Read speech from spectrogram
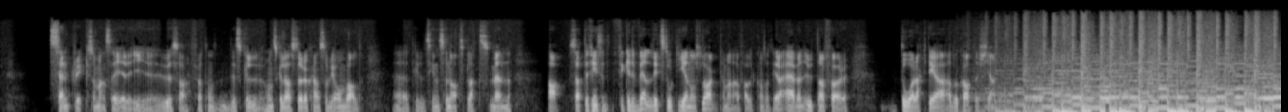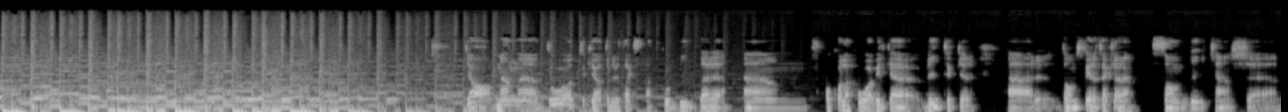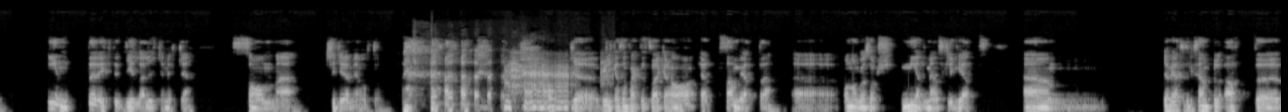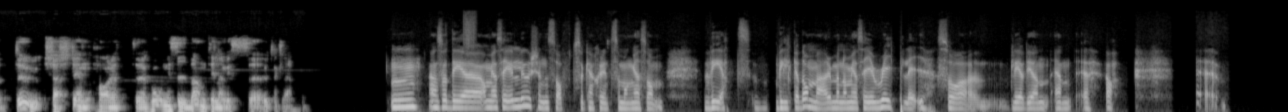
centric som man säger i USA för att hon, skulle, hon skulle ha större chans att bli omvald eh, till sin senatsplats. Men ja, så att det finns ett, fick ett väldigt stort genomslag kan man i alla fall konstatera, även utanför dåraktiga advokaters hjärnor. Ja, men eh, då tycker jag att det blivit dags att gå vidare um, och kolla på vilka vi tycker är de spelutvecklare som vi kanske inte riktigt gillar lika mycket som uh, Shigeru Miyamoto. och uh, vilka som faktiskt verkar ha ett samvete uh, och någon sorts medmänsklighet. Um, jag vet till exempel att eh, du, Kerstin, har ett eh, horn i sidan till en viss eh, utvecklare. Mm, alltså det, om jag säger Illusionsoft så kanske det inte är så många som vet vilka de är, men om jag säger Replay så blev det en, en äh, ja, äh,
